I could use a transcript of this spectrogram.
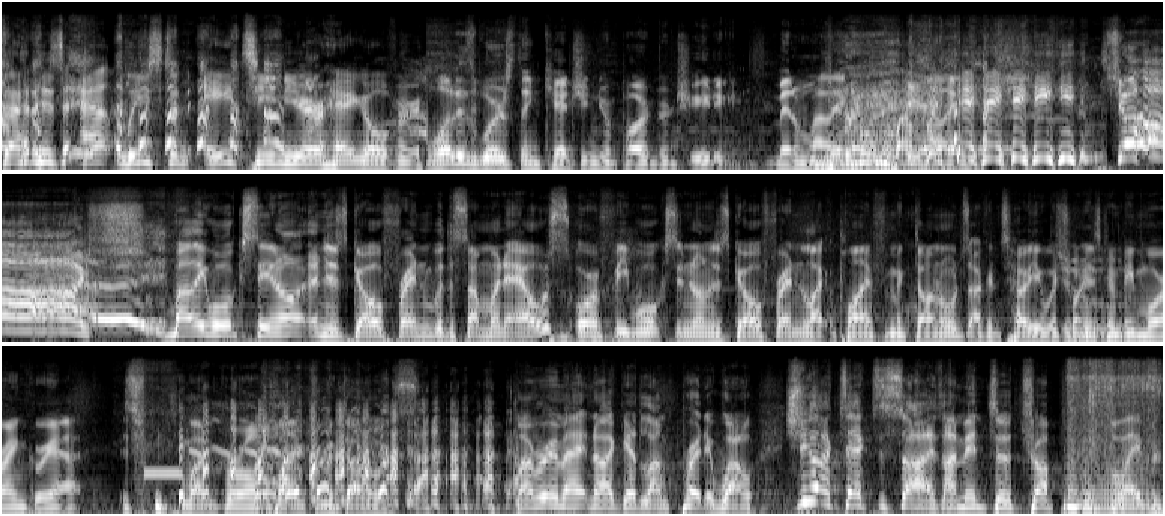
That is at least an 18 year hangover. What is worse than catching your partner cheating? Minimum. Josh! While he walks in on his girlfriend with someone else, or if he walks in on his girlfriend like applying for McDonald's, I can tell you which one he's going to be more angry at. It's one bro applying for McDonald's. My roommate and I get along pretty well. She likes to exercise. I'm into tropical flavored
